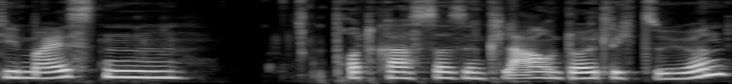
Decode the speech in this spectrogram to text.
Die meisten Podcaster sind klar und deutlich zu hören.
